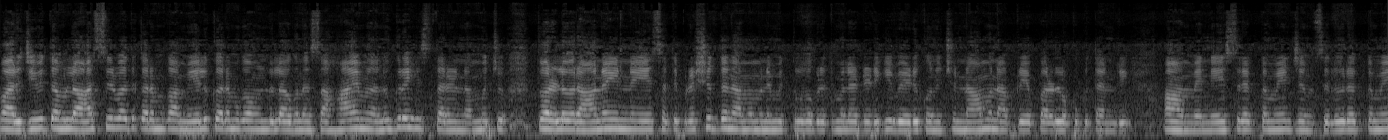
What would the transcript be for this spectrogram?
వారి జీవితంలో ఆశీర్వాదకరంగా మేలుకరముగా ఉండలాగున సహాయం అనుగ్రహిస్తారని నమ్ముచు త్వరలో రానయ్యున్న ఏ సతి ప్రసిద్ధ నామమున మిక్కులుగా బ్రతిమలాడిగి వేడుకొనుచున్నాము నా ప్రియ పరలోకపు తండ్రి. ఆమె నేసు రక్తమే జంసెలు రక్తమే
